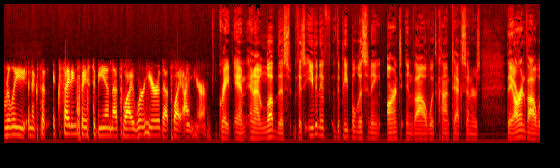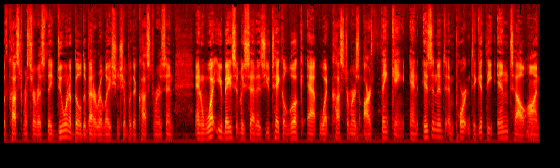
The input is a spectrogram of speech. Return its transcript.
really an ex- exciting space to be in. That's why we're here. That's why I'm here. Great, and and I love this because even if the people listening aren't involved with contact centers they are involved with customer service. They do want to build a better relationship with their customers. And, and what you basically said is you take a look at what customers are thinking. And isn't it important to get the intel on,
